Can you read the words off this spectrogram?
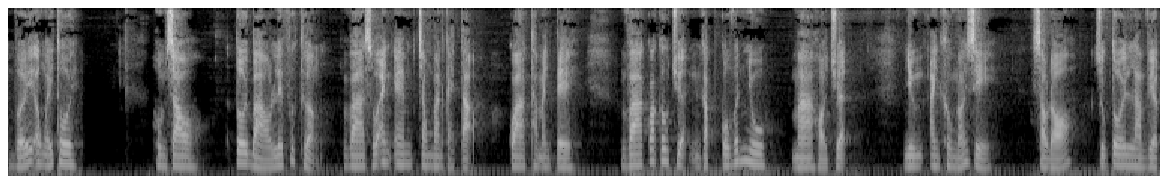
với ông ấy thôi. Hôm sau, tôi bảo Lê Phước Thượng và số anh em trong ban cải tạo qua thăm anh Tê và qua câu chuyện gặp cố vấn Nhu mà hỏi chuyện. Nhưng anh không nói gì. Sau đó, chúng tôi làm việc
